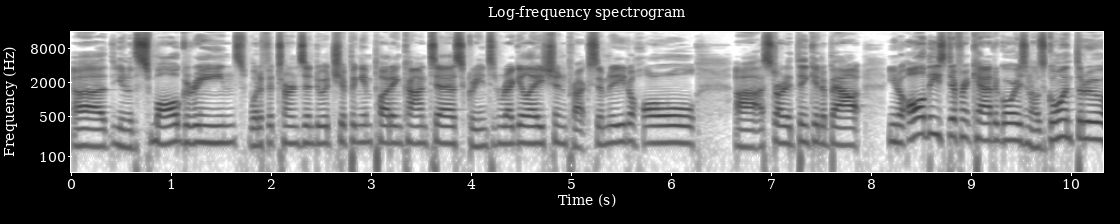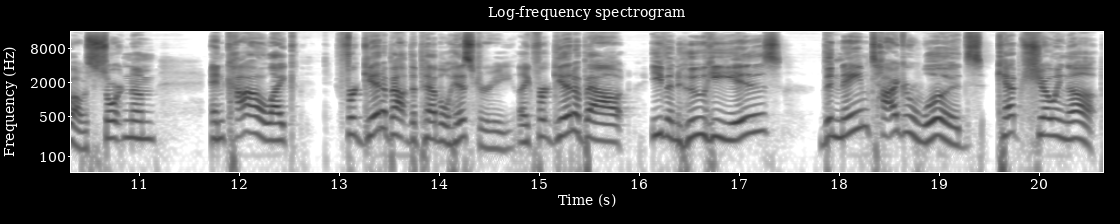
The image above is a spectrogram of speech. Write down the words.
uh, you know, the small greens. What if it turns into a chipping and putting contest? Greens and regulation, proximity to hole. Uh, I started thinking about, you know, all these different categories, and I was going through, I was sorting them. And Kyle, like, forget about the Pebble history. Like, forget about even who he is. The name Tiger Woods kept showing up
